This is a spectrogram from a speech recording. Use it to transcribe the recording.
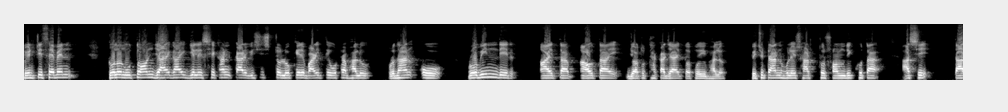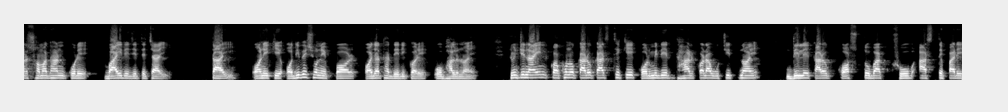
টোয়েন্টি সেভেন কোনো নূতন জায়গায় গেলে সেখানকার বিশিষ্ট লোকের বাড়িতে ওঠা ভালো। প্রধান ও প্রবীণদের আয়তা, আওতায় যত থাকা যায় ততই ভালো। পেছুটান হলে স্বার্থ সন্দিক্ষতা আসে, তার সমাধান করে বাইরে যেতে চাই। তাই অনেকে অধিবেশনের পর অযথা দেরি করে ও ভালো নয়। টোয়েন্টি নাইন কখনো কারও কাছ থেকে কর্মীদের ধার করা উচিত নয়। দিলে কারও কষ্ট বা ক্ষোভ আসতে পারে,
